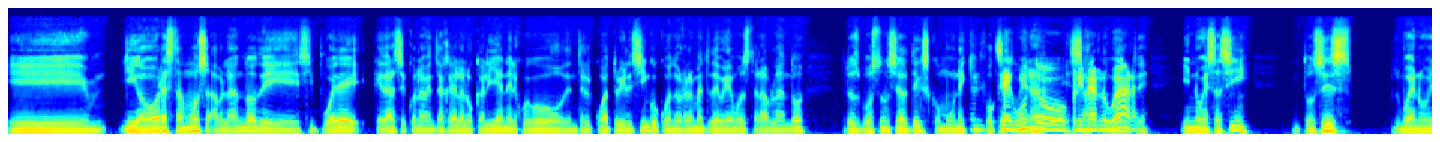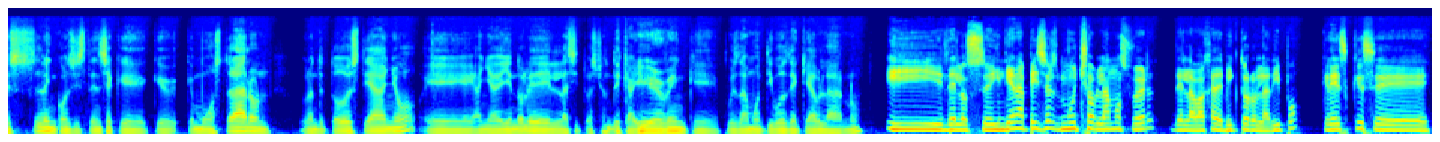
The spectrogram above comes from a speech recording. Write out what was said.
Eh, y ahora estamos hablando de si puede quedarse con la ventaja de la localía en el juego de entre el 4 y el 5, cuando realmente deberíamos estar hablando los Boston Celtics como un equipo que segundo primer lugar. Y no es así. Entonces pues, bueno es la inconsistencia que, mostraron durante todo este año eh, añadiéndole la situación de Kyrie Irving que pues da motivos de qué hablar no y de los Indiana Pacers mucho hablamos Fer de la baja de Víctor Oladipo. Crees que se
